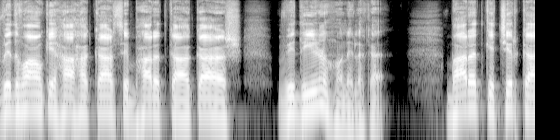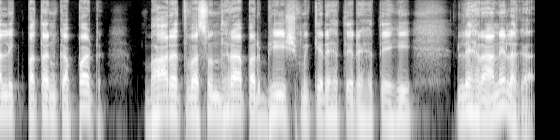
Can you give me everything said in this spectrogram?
विधवाओं के हाहाकार से भारत का आकाश विदीर्ण होने लगा। भारत के चिरकालिक पतन का पट भारत वसुंधरा पर भीष्म के रहते रहते ही लहराने लगा।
